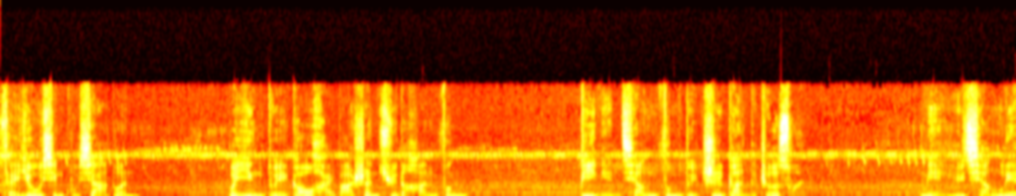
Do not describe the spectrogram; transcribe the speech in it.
在 U 型谷下端，为应对高海拔山区的寒风。避免强风对枝干的折损，免于强烈。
